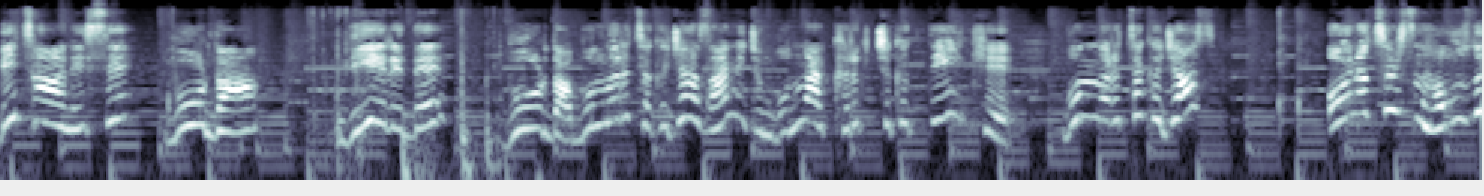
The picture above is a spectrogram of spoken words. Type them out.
Bir tanesi burada. Diğeri de burada. Bunları takacağız anneciğim. Bunlar kırık çıkık değil ki. Bunları takacağız. Oynatırsın havuzda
